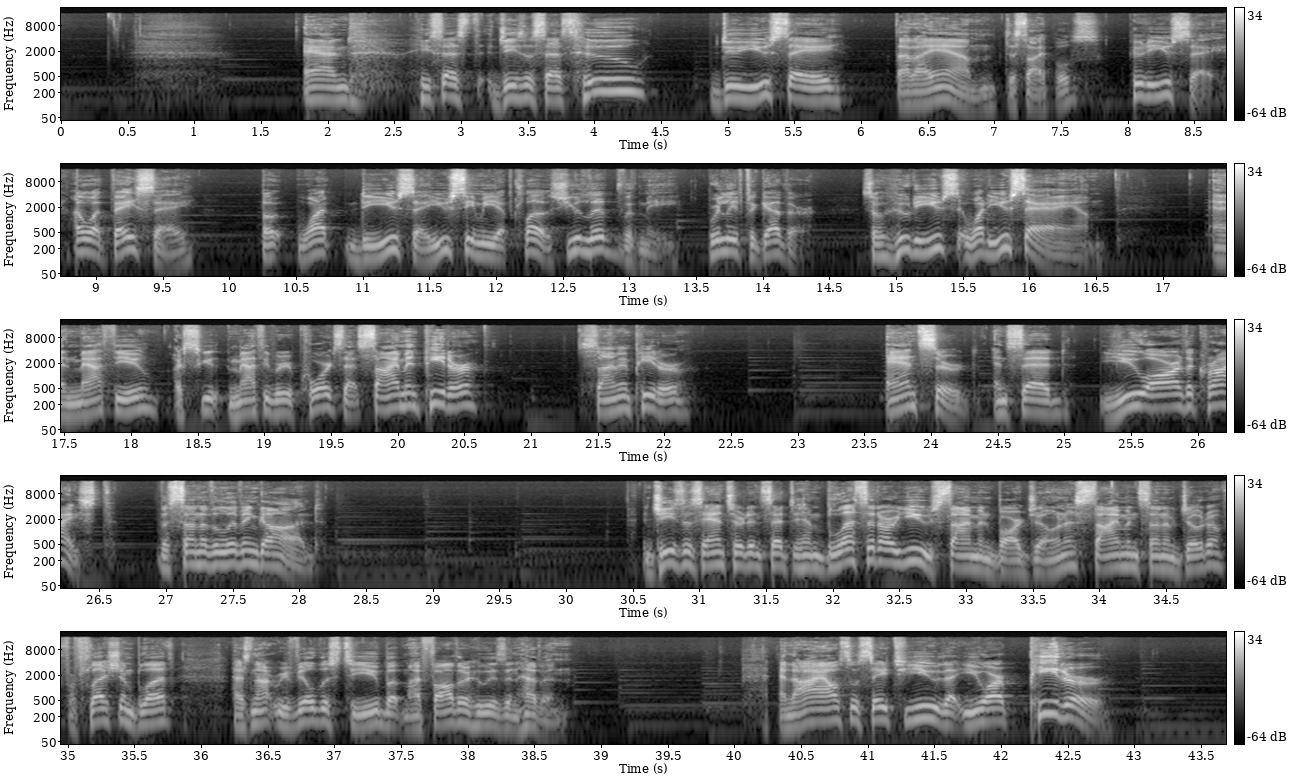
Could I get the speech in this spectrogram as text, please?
And he says, Jesus says, Who do you say that I am, disciples? Who do you say? I know what they say, but what do you say? You see me up close. You lived with me. We live together. So who do you say, what do you say I am? And Matthew, excuse, Matthew records that Simon Peter, Simon Peter answered and said, "You are the Christ, the Son of the living God." Jesus answered and said to him, Blessed are you, Simon Bar Jonah, Simon son of Jonah, for flesh and blood has not revealed this to you, but my Father who is in heaven. And I also say to you that you are Peter.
